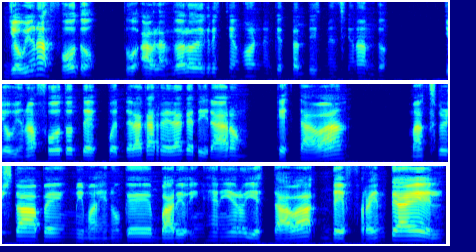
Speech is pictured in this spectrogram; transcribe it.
yo vi una foto, tú, hablando de lo de Christian Horner que estás mencionando, yo vi una foto después de la carrera que tiraron, que estaba Max Verstappen, me imagino que varios ingenieros, y estaba de frente a él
